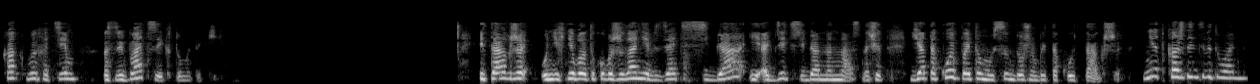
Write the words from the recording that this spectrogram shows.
как мы хотим развиваться и кто мы такие. И также у них не было такого желания взять себя и одеть себя на нас. Значит, я такой, поэтому мой сын должен быть такой так же. Нет, каждый индивидуальный.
